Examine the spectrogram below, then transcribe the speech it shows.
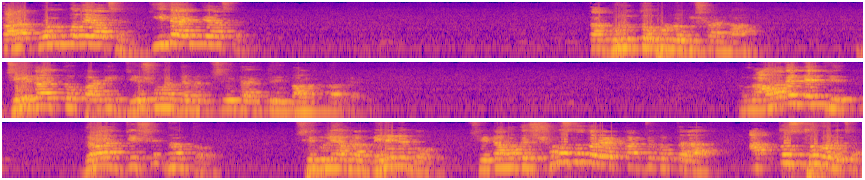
তারা কোন পদে আছেন? কি দায়িত্বে আছেন? তা গুরুত্বপূর্ণ বিষয় নয় যে দায়িত্ব পার্টি যে সময় দেবেন, সেই দায়িত্বই পালন করবে। আমাদের নেতৃত্ব, দেওয়ার যে সিদ্ধান্ত, সেগুলি আমরা মেনে নেব। সেটা আমাদের সমস্ত স্তরের কার্যকর্তারা আত্মস্থ করেছেন।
